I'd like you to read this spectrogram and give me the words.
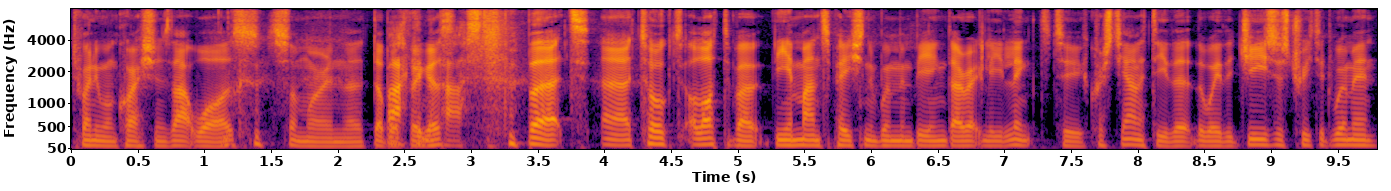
21 questions that was, somewhere in the double back figures. the but uh, talked a lot about the emancipation of women being directly linked to Christianity, the, the way that Jesus treated women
